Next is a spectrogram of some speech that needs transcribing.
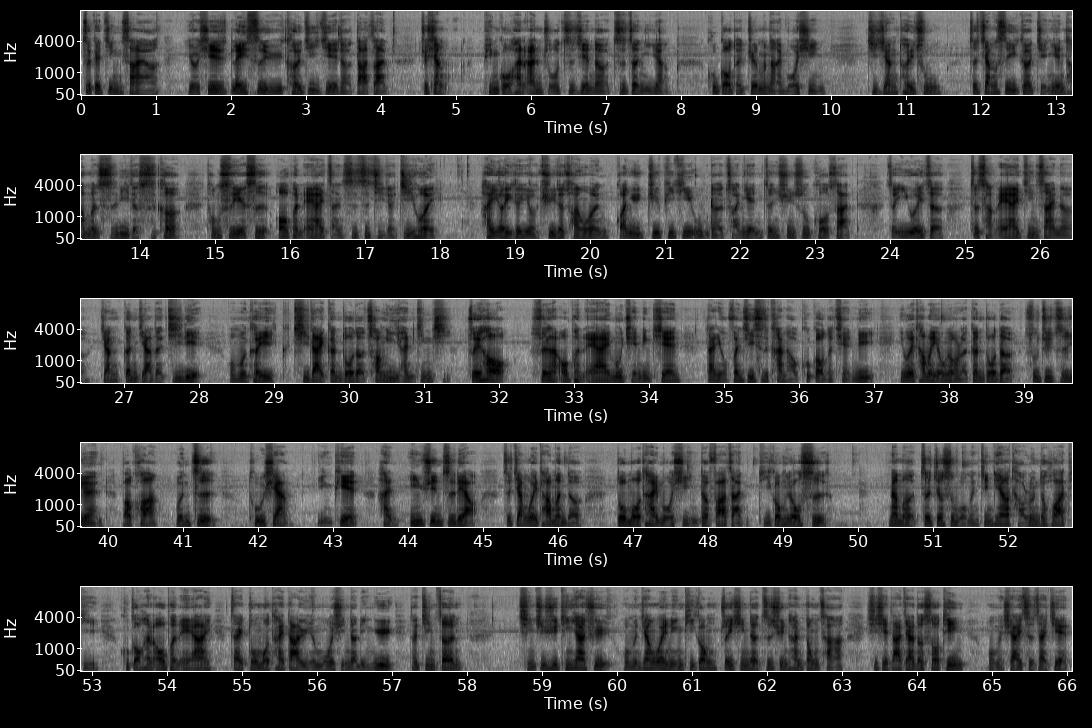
这个竞赛啊，有些类似于科技界的大战，就像苹果和安卓之间的之争一样。Google 的 Gemini 模型即将推出，这将是一个检验他们实力的时刻，同时也是 OpenAI 展示自己的机会。还有一个有趣的传闻，关于 GPT 五的传言正迅速扩散，这意味着这场 AI 竞赛呢将更加的激烈，我们可以期待更多的创意和惊喜。最后，虽然 OpenAI 目前领先，但有分析师看好 Google 的潜力，因为他们拥有了更多的数据资源，包括文字、图像、影片和音讯资料，这将为他们的多模态模型的发展提供优势。那么，这就是我们今天要讨论的话题：Google 和 OpenAI 在多模态大语言模型的领域的竞争。请继续听下去，我们将为您提供最新的资讯和洞察。谢谢大家的收听，我们下一次再见。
